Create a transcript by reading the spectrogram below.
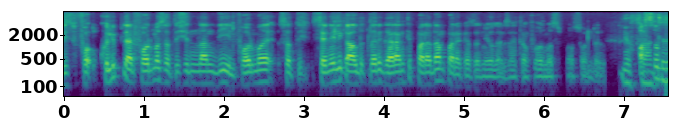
biz fo- kulüpler forma satışından değil, forma satış senelik aldıkları garanti paradan para kazanıyorlar zaten forma sponsorları. Ya, Asıl para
